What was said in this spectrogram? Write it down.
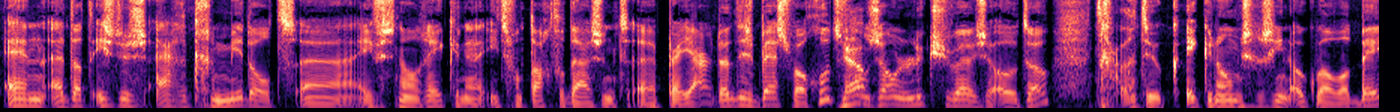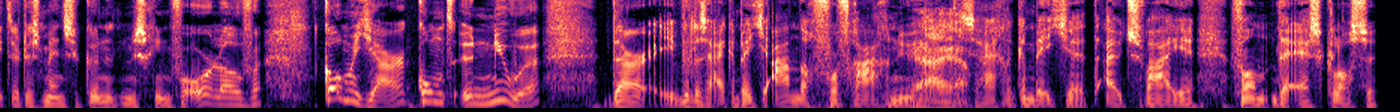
En eh, dat is dus eigenlijk gemiddeld, eh, even snel rekenen, iets van 80.000 eh, per jaar. Dat is best wel goed Ja. van zo'n luxueuze auto. Het gaat natuurlijk economisch gezien ook wel wat beter, dus mensen kunnen het misschien veroorloven. Komend jaar komt een nieuwe. Daar willen ze eigenlijk een beetje aandacht voor vragen nu. Ja, ja. Het is eigenlijk een beetje het uitzwaaien van de S-klasse.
